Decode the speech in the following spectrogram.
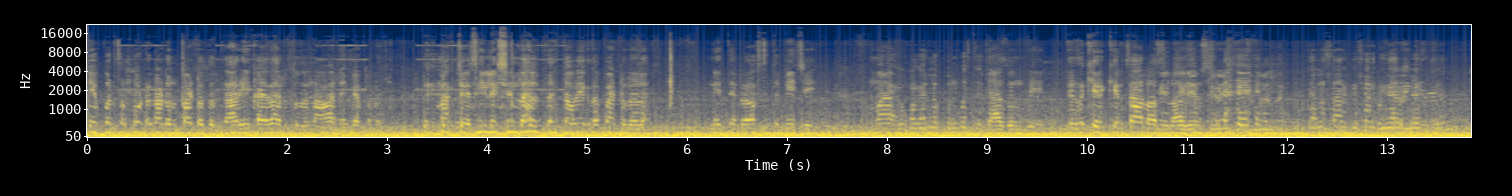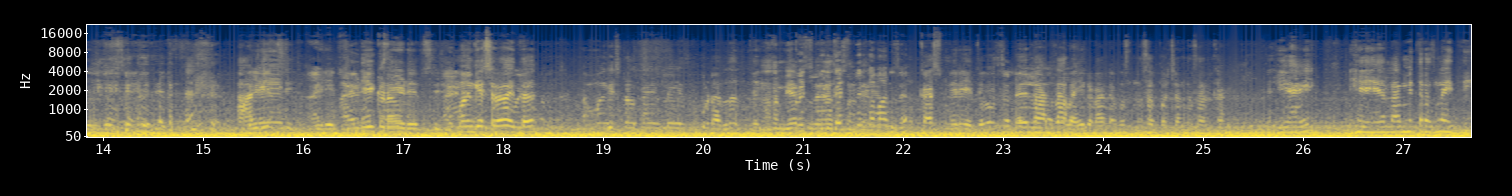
पेपरचा फोटो काढून पाठवत होता अरे काय झालं तुझं नाव आलंय पेपरात मागच्या वेळेस इलेक्शन झालं तेव्हा एकदा पाठवलेला. नितीनराव असतं तर बेचे माग बघा लपून बसते ते अजून बे. त्याचं खिरखिर चालू असलं. त्याला सारखं सारखं झालेलं असतं. आणि इकडं मंगेशराव मंगेशराव काय लय पुढार जाते काश्मीरचा माणूस आहे? काश्मीर येतो लय लाल झाला इकडे आल्यापासून सफरचंद मित्रच नाही ती.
